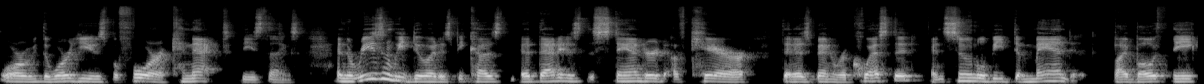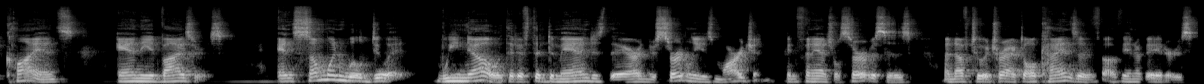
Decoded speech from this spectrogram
or the word used before, connect these things. And the reason we do it is because that is the standard of care that has been requested and soon will be demanded by both the clients and the advisors. And someone will do it. We know that if the demand is there, and there certainly is margin in financial services enough to attract all kinds of, of innovators,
